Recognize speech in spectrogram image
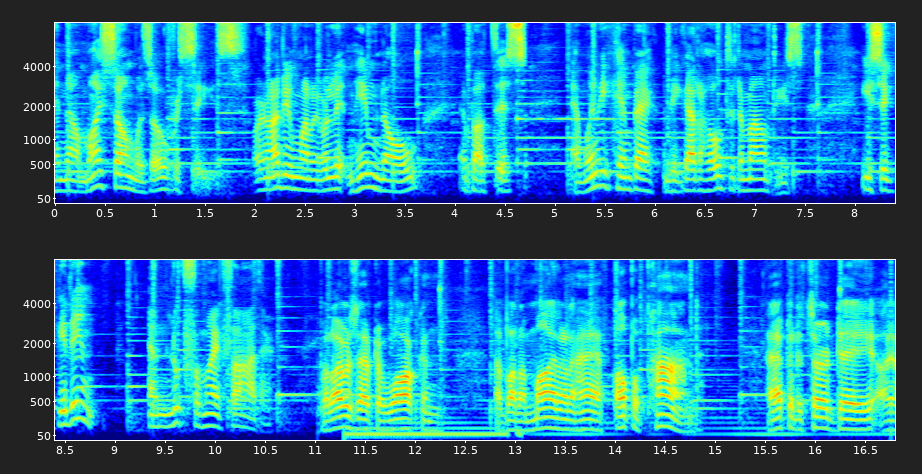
and now my son was overseas, and I didn't want to go letting him know about this. And when he came back and he got a hold of the Mounties, he said, get in and look for my father. Well, I was after walking about a mile and a half up a pond after the third day, I,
